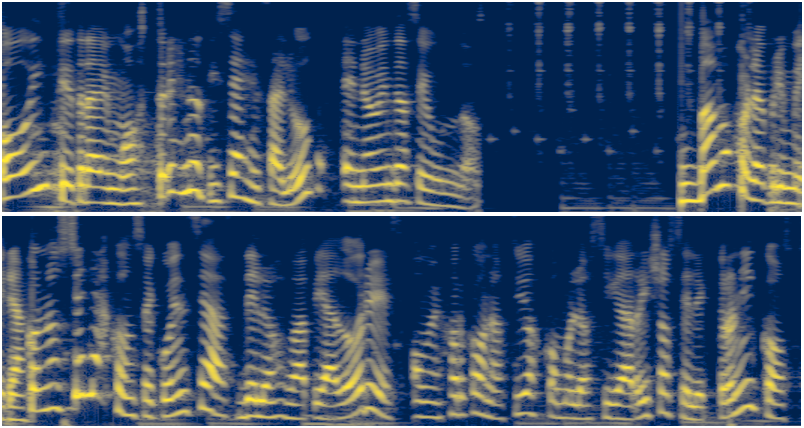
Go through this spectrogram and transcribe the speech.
Hoy te traemos tres noticias de salud en 90 segundos. Vamos con la primera. ¿Conoces las consecuencias de los vapeadores, o mejor conocidos como los cigarrillos electrónicos?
